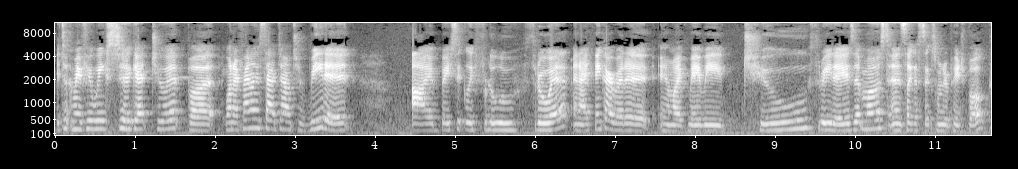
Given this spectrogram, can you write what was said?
it took me a few weeks to get to it, but when I finally sat down to read it, I basically flew through it and I think I read it in like maybe two, three days at most and it's like a 600 page book.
